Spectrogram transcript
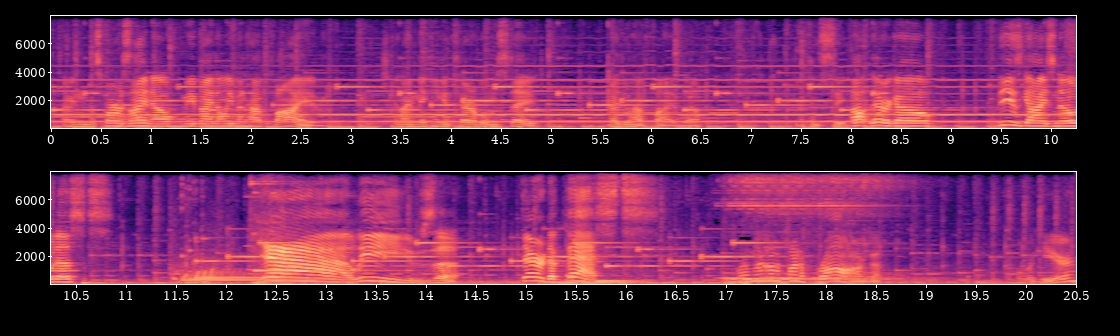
I mean, as far as I know, maybe I don't even have five. And I'm making a terrible mistake. I do have five, though. I can see. Oh, there we go! These guys noticed. Yeah! Leaves! They're the best! Where am I gonna find a frog? Over here?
